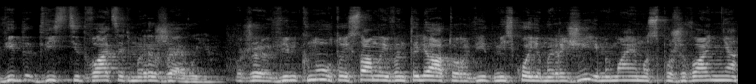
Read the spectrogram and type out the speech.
від 220 мережевої. Отже, вімкнув той самий вентилятор від міської мережі, і ми маємо споживання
